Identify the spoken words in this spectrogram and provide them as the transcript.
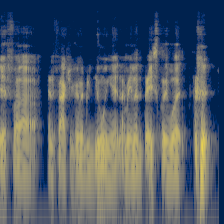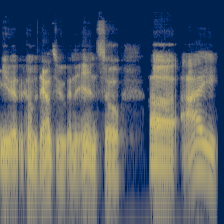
if, uh, in fact, you're going to be doing it. I mean, that's basically what you know, it comes down to in the end. So, uh, I,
